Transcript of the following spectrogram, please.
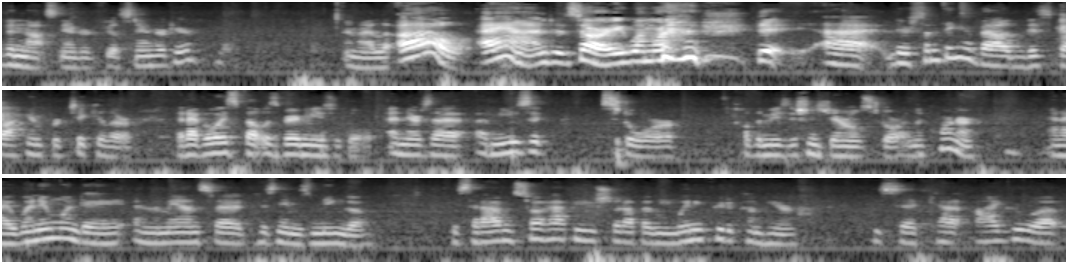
the not standard feels standard here and I lo- oh, and sorry, one more. the, uh, there's something about this block in particular that I've always felt was very musical. And there's a, a music store called the Musicians General Store on the corner. And I went in one day, and the man said, his name is Mingo. He said, "I'm so happy you showed up. I've been waiting for you to come here." He said, "Kat, I grew up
